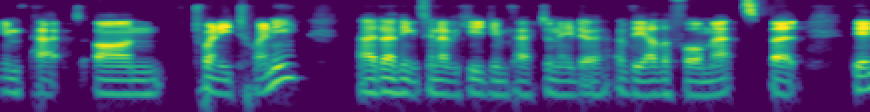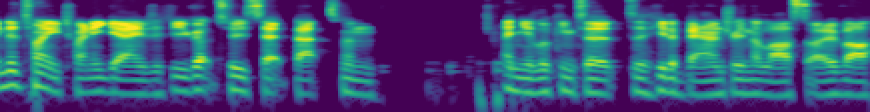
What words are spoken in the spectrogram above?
impact on 2020. I don't think it's going to have a huge impact on either of the other formats. But the end of 2020 games, if you've got two set batsmen and you're looking to to hit a boundary in the last over,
